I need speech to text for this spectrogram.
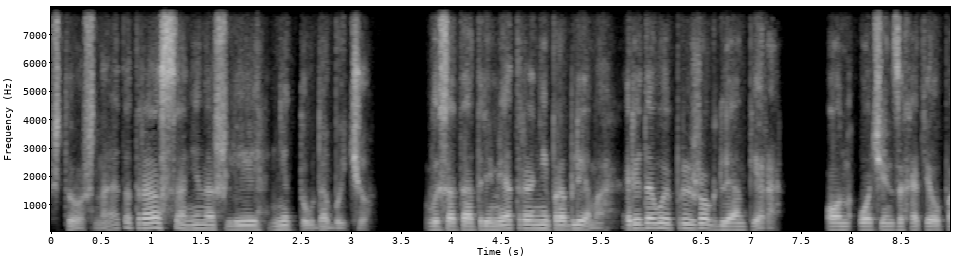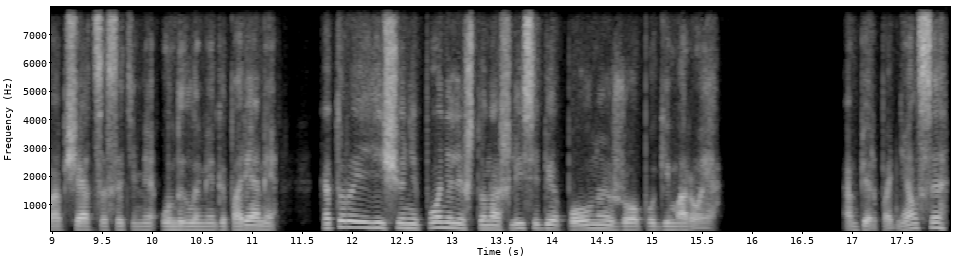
Что ж, на этот раз они нашли не ту добычу. Высота 3 метра не проблема, рядовой прыжок для Ампера. Он очень захотел пообщаться с этими унылыми гопарями, которые еще не поняли, что нашли себе полную жопу геморроя. Ампер поднялся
